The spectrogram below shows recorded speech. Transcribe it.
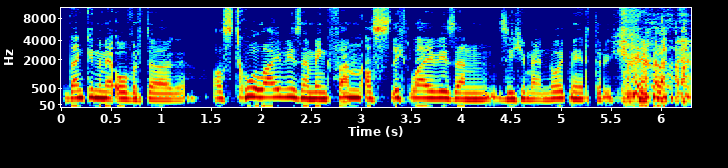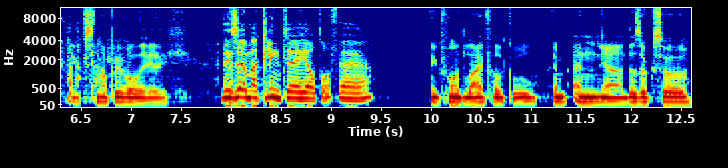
dan kun je mij overtuigen. Als het goed live is, dan ben ik fan. Als het slecht live is, dan zie je mij nooit meer terug. Ik snap u volledig. dus, eh, maar het klinkt eh, heel tof, ja, ja. Ik vond het live wel cool. En, en ja, dat is ook zo...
